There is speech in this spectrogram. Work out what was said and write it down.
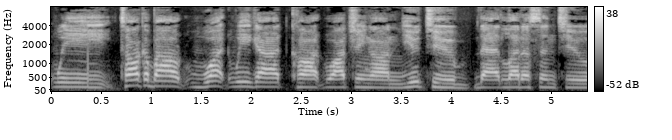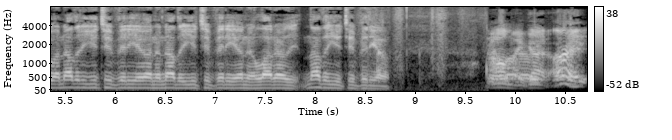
we talk about what we got caught watching on YouTube that led us into another YouTube video and another YouTube video and another another YouTube video. Oh my god! All right,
